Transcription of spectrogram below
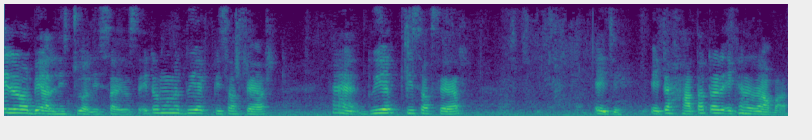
এটারও বিয়াল্লিশ, চুয়াল্লিশ সাইজ আছে এটা মনে দুই এক পিস আছে আর। হ্যাঁ দুই এক পিস আছে আর। এই যে, এটা হাতাটার এখানে রাবার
